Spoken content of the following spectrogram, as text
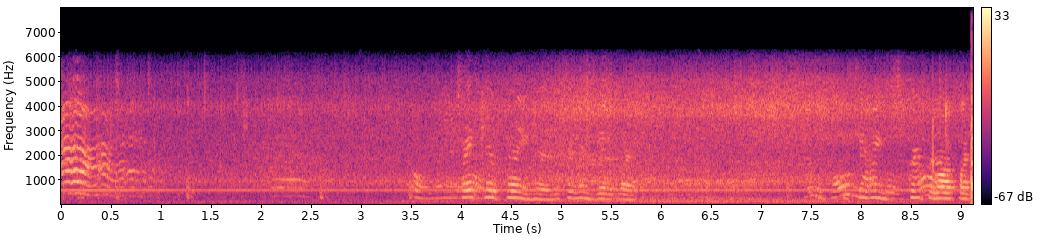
Ah. Oh. Take your thing here. This is gonna get it right. Let See scrape it off like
